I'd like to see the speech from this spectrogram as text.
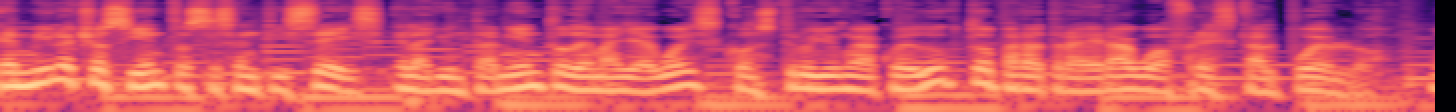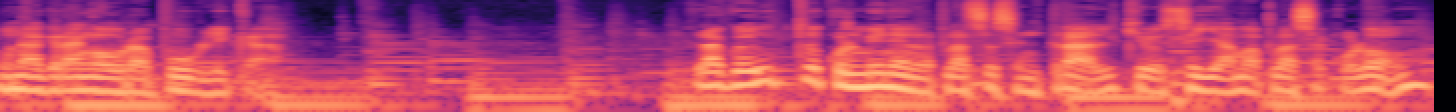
En 1866, el ayuntamiento de Mayagüez construye un acueducto para traer agua fresca al pueblo, una gran obra pública. El acueducto culmina en la plaza central, que hoy se llama Plaza Colón,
